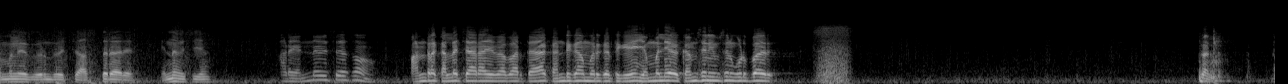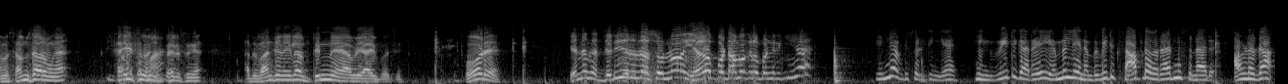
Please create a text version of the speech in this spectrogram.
எம்எல்ஏக்கு விருந்து வச்சு அஸ்தராரு என்ன விஷயம்? அட என்ன விசேஷம்? பண்ற கள்ளச்சாராய வியாபாரத்தை கண்டுக்காம இருக்கிறதுக்கு எம்எல்ஏ கமிஷன் கமிஷன் கொடுப்பாரு. நம்ம சம்சாரமுங்க. சைஸ் பெருசுங்க. அது வஞ்சனையெல்லாம் தின்னு அப்படி ஆகி போச்சு போடு. என்னங்க திடீர்னு சொன்னோம் ஏகப்பட்ட அமக்கல பண்ணிருக்கீங்க? என்ன அப்படி சொல்லிட்டீங்க? எங்க வீட்டுக்காரரு எம்எல்ஏ நம்ம வீட்டுக்கு சாப்பிட வர்றாருன்னு சொன்னாரு. அவ்வளவுதான்.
